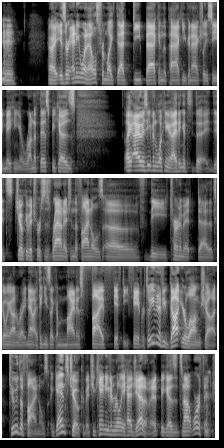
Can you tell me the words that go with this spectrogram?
Mm-hmm. All right. Is there anyone else from like that deep back in the pack you can actually see making a run at this? Because like I was even looking, I think it's the it's Djokovic versus Raonic in the finals of the tournament uh, that's going on right now. I think he's like a minus five fifty favorite. So even if you got your long shot to the finals against Djokovic, you can't even really hedge out of it because it's not worth it.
